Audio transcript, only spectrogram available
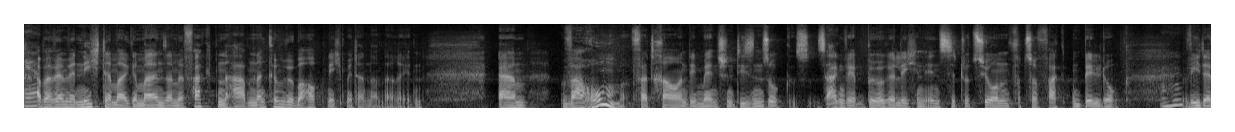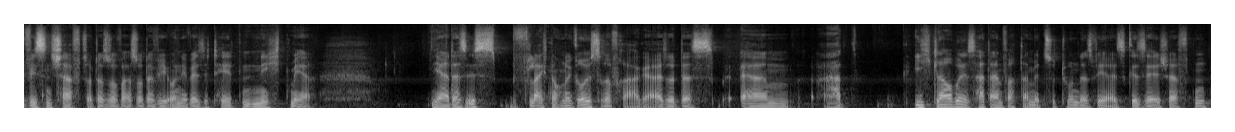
ja. aber wenn wir nicht einmal gemeinsame Fakten haben, dann können wir überhaupt nicht miteinander reden. Ähm, Warum vertrauen die Menschen diesen, so, sagen wir, bürgerlichen Institutionen zur Faktenbildung, mhm. wie der Wissenschaft oder sowas oder wie Universitäten nicht mehr? Ja, das ist vielleicht noch eine größere Frage. Also das ähm, hat ich glaube, es hat einfach damit zu tun, dass wir als Gesellschaften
